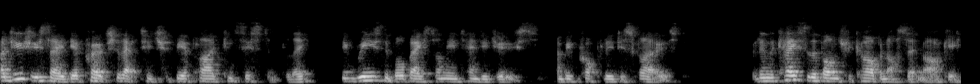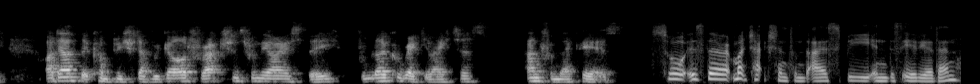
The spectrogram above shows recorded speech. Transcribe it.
I'd usually say the approach selected should be applied consistently, be reasonable based on the intended use, and be properly disclosed. But in the case of the voluntary carbon offset market, I'd add that companies should have regard for actions from the ISB, from local regulators, and from their peers. So, is there much action from the ISB in this area then?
